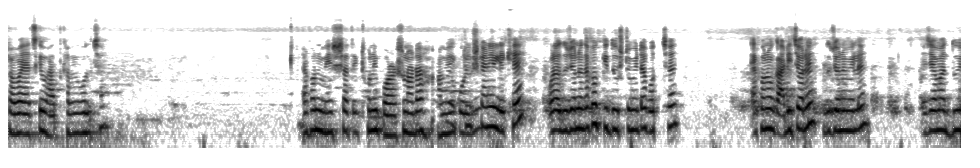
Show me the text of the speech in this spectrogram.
সবাই আজকে ভাত খাবে বলছে। এখন মেয়ের সাথে একটুখানি পড়াশোনাটা আমিও করি। টুসকানি লিখে, ওরা দুজনে দেখো কি দুষ্টুমিটা করছে। এখনও গাড়ি চড়ে দুজনে মিলে। এই যে আমার দুই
